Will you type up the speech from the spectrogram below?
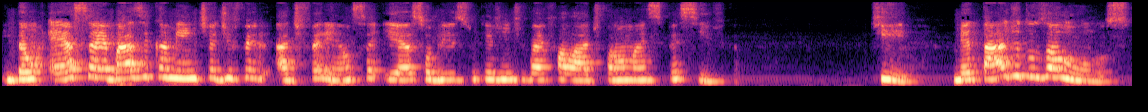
Então, essa é basicamente a, difer a diferença, e é sobre isso que a gente vai falar de forma mais específica. Que metade dos alunos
